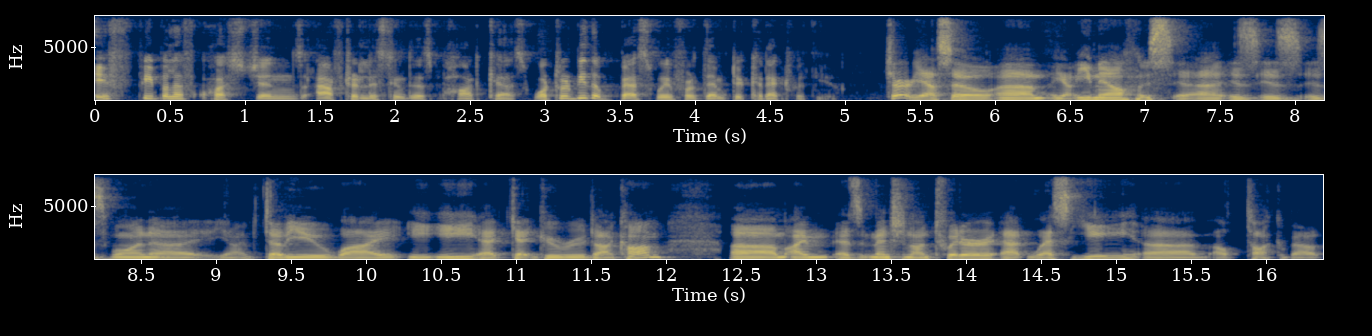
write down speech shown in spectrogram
if people have questions after listening to this podcast, what would be the best way for them to connect with you? Sure. Yeah. So, um, you know, email is, uh, is, is, is one, uh, you know, W-Y-E-E at getguru.com. Um, I'm, as mentioned on Twitter at Wes Yee. Uh, I'll talk about,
